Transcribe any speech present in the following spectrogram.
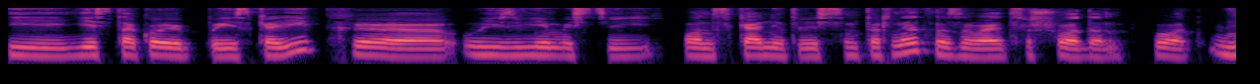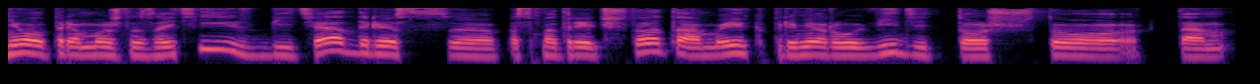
и есть такой поисковик э, уязвимостей, он сканит весь интернет, называется Shodan. Вот. В него прям можно зайти, вбить адрес, э, посмотреть, что там, и, к примеру, увидеть то, что там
